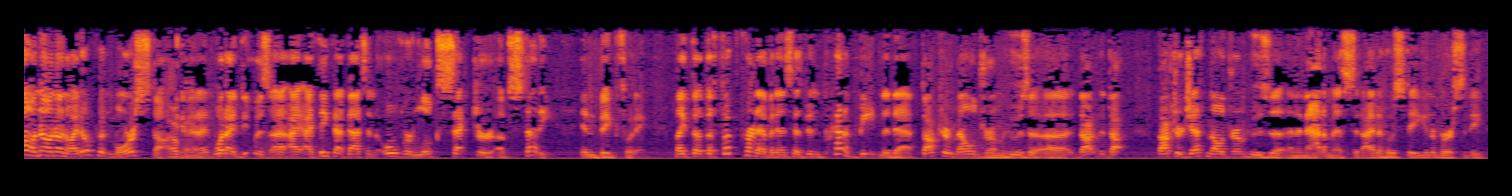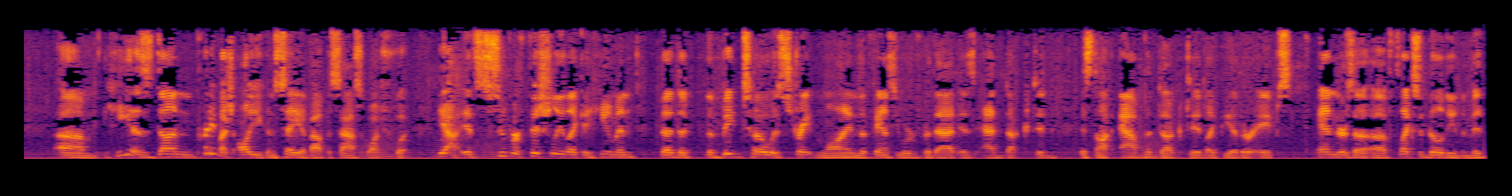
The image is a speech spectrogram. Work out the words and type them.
Oh no, no, no! I don't put more stock Okay. in it. What I do is I, I think that that's an overlooked sector of study in bigfooting. Like the, the footprint evidence has been kind of beaten to death. Dr. Meldrum, who's a uh, doc, doc, Dr. Jeff Meldrum, who's a, an anatomist at Idaho State University, um, he has done pretty much all you can say about the Sasquatch foot. Yeah, it's superficially like a human. The, the the big toe is straight in line. The fancy word for that is adducted. It's not abducted like the other apes. And there's a, a flexibility in the mid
